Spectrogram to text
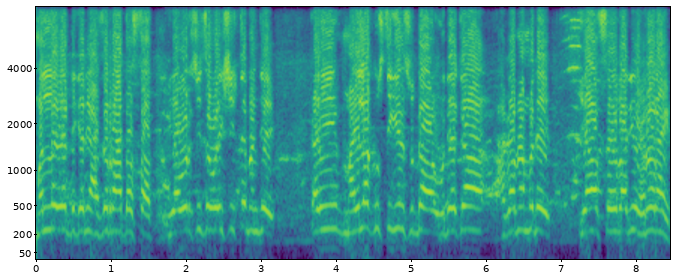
मल्ल या ठिकाणी हजर राहत असतात. यावर्षीचं वैशिष्ट्य म्हणजे काही महिला कुस्तीगीर सुद्धा उद्याच्या आगाम्यामध्ये या सहभागी होणार आहेत.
